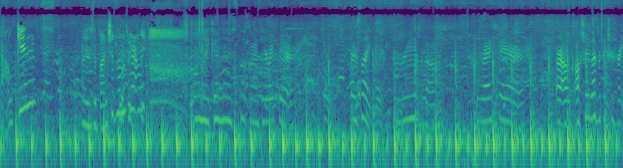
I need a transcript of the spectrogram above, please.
falcons. There's a bunch of them apparently. Oh my goodness! Look, guys, they're right there. There's like three of them right there. Or I'll, I'll show you guys the pictures right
